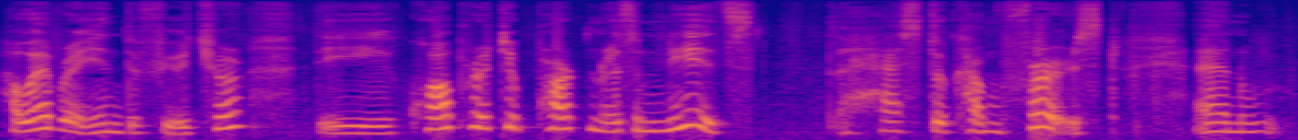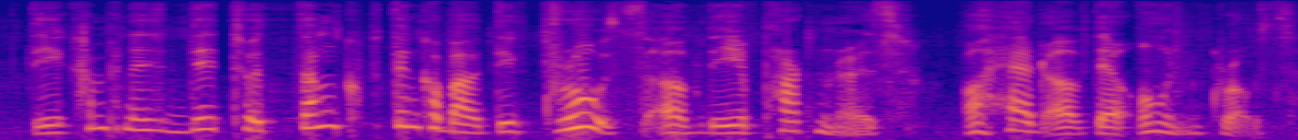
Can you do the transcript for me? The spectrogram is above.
However, in the future, the cooperative partners' needs has to come first, and the companies need to think, think about the growth of the partners ahead of their own growth.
